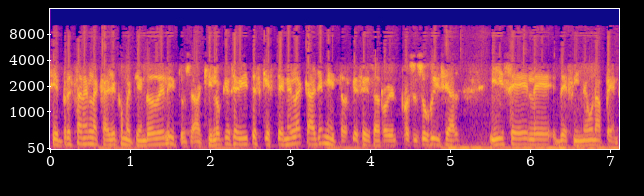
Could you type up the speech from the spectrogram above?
siempre están en la calle cometiendo delitos. Aquí lo que se evita es que estén en la calle mientras que se desarrolla el proceso judicial y se le define una pena.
